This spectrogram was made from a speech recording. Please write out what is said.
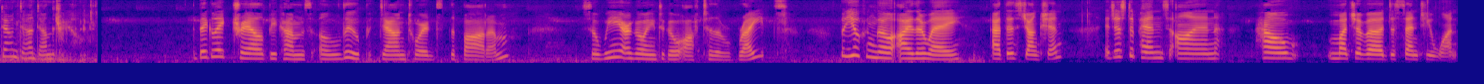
down, down, down the trail. Big Lake Trail becomes a loop down towards the bottom. So we are going to go off to the right, but you can go either way at this junction. It just depends on how much of a descent you want.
